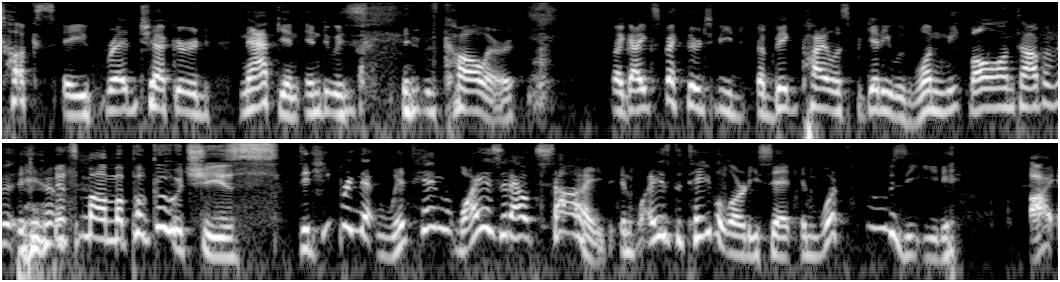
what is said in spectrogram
tucks a red checkered napkin into his into his collar. Like I expect there to be a big pile of spaghetti with one meatball on top of it. You know? It's Mama Pagucci's. Did he bring that with him? Why is it outside? And why is the table already set? And what food is he eating? I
